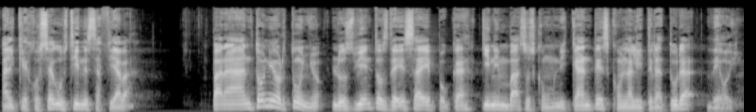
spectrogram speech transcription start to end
al que José Agustín desafiaba? Para Antonio Ortuño, los vientos de esa época tienen vasos comunicantes con la literatura de hoy.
